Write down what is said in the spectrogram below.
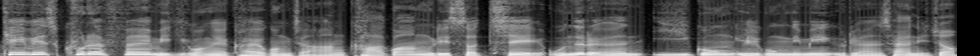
KBS Cool FM 이기광의 가요광장 가광 리서치 오늘은 2010님이 의뢰한 사연이죠.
